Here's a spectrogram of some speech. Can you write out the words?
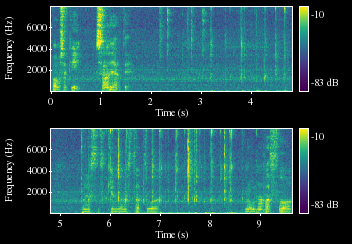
Vamos aquí, sala de arte. Por la izquierda la estatua. Por alguna razón.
